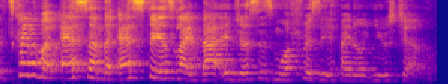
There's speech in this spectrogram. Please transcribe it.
it's kind of an S and the S stays like that. It just is more frizzy if I don't use gel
